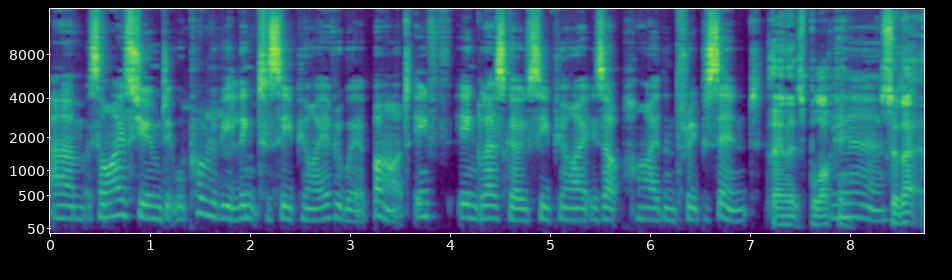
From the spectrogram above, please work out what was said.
Um, so I assumed it will probably be linked to CPI everywhere. But if in Glasgow CPI is up higher than three percent, then it's blocking. Yeah, So that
